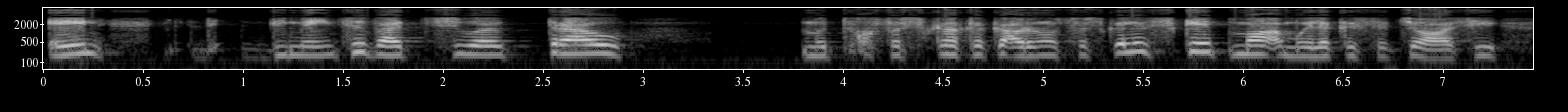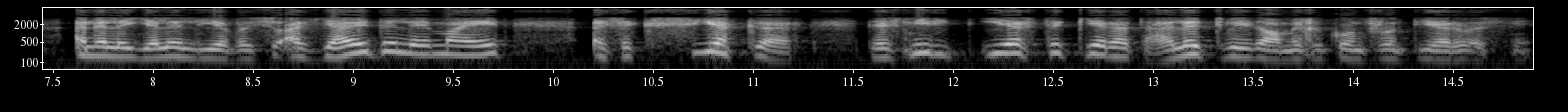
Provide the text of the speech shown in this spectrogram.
En die, die mense wat so trou met verskriklike ouderdoms verskille skep maar 'n moeilike situasie in hulle hele lewe. So as jy 'n dilemma het, is ek seker dis nie die eerste keer dat hulle twee daarmee gekonfronteer is nie.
